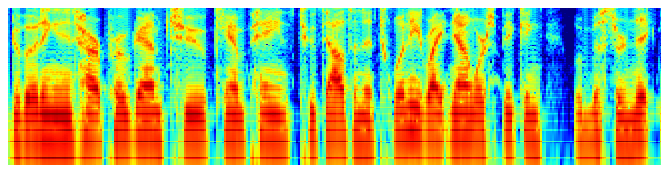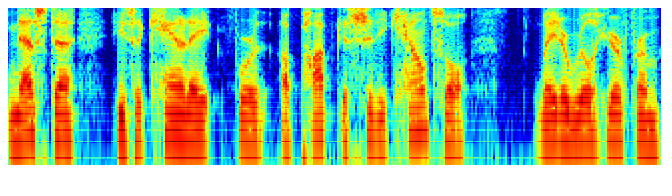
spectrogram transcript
devoting an entire program to campaign 2020. Right now, we're speaking with Mr. Nick Nesta. He's a candidate for Apopka City Council. Later, we'll hear from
